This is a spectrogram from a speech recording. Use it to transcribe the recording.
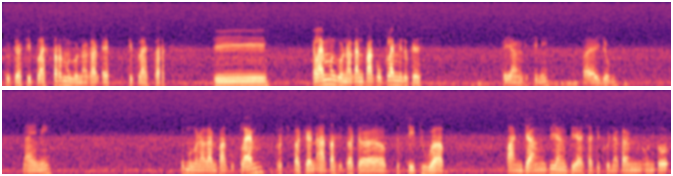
sudah diplaster menggunakan eh diplaster di klem menggunakan paku klem itu guys. Seperti yang di sini saya zoom. Nah ini. Itu menggunakan paku klem terus di bagian atas itu ada besi dua panjang itu yang biasa digunakan untuk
